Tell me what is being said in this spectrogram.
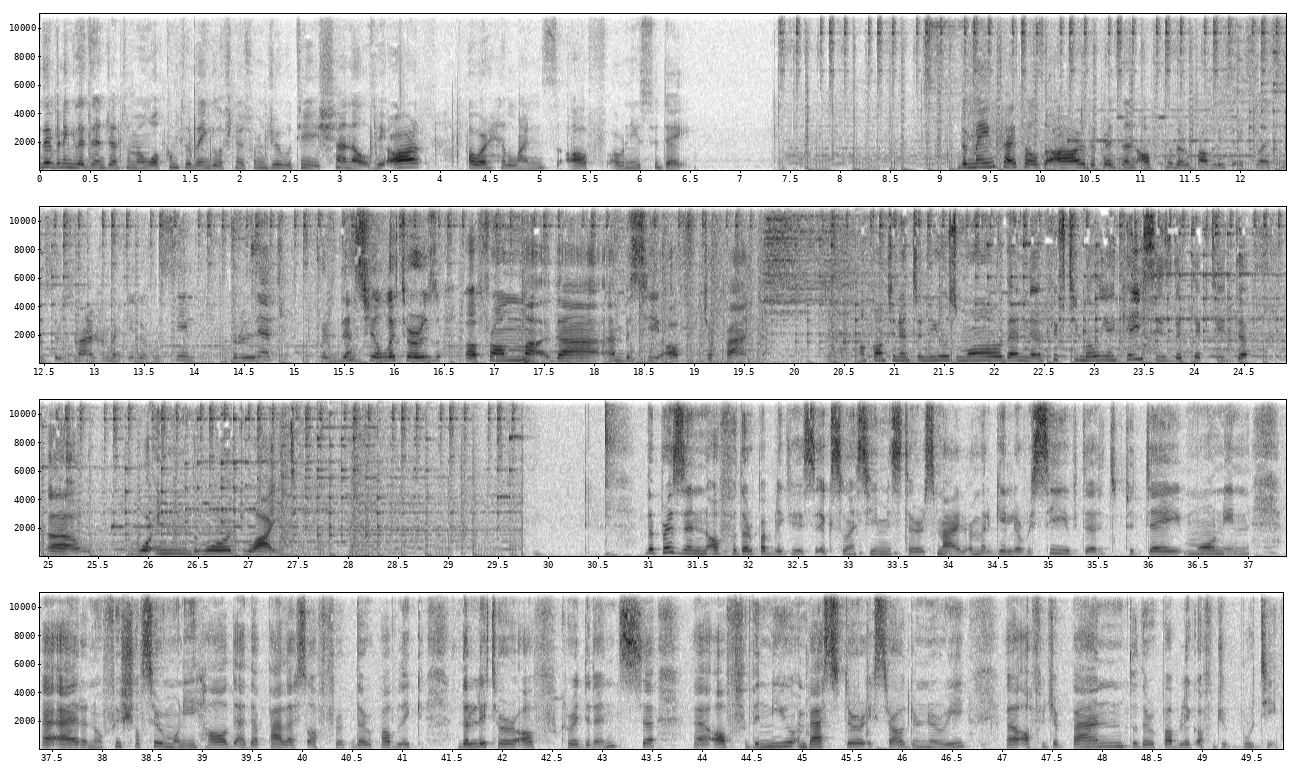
Good evening, ladies and gentlemen. Welcome to the English news from Djibouti channel. Here are our headlines of our news today. The main titles are the President of the Republic, Excellency Mr. Ismail Omar received the letter, presidential letters uh, from the Embassy of Japan. On continental news, more than 50 million cases detected uh, in the worldwide. The President of the Republic, His Excellency Mr. Ismail Guelleh, received uh, today morning uh, at an official ceremony held at the Palace of the Republic the letter of credence uh, of the new Ambassador Extraordinary uh, of Japan to the Republic of Djibouti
